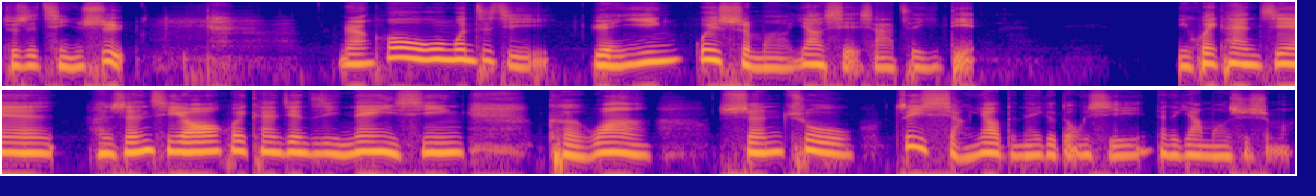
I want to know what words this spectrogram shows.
就是情绪，然后问问自己原因，为什么要写下这一点，你会看见。很神奇哦，会看见自己内心渴望深处最想要的那个东西，那个样貌是什么？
